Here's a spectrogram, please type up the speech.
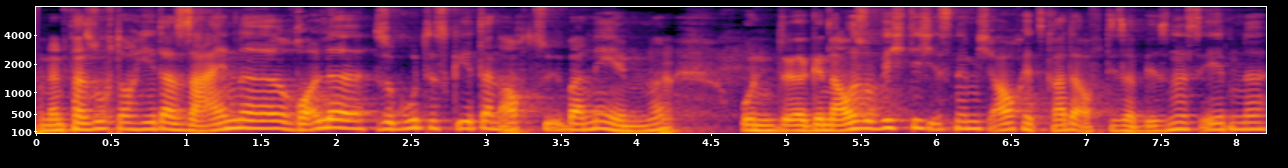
Und dann versucht auch jeder seine Rolle, so gut es geht, dann auch zu übernehmen. Ne? Und äh, genauso wichtig ist nämlich auch jetzt gerade auf dieser Business-Ebene,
